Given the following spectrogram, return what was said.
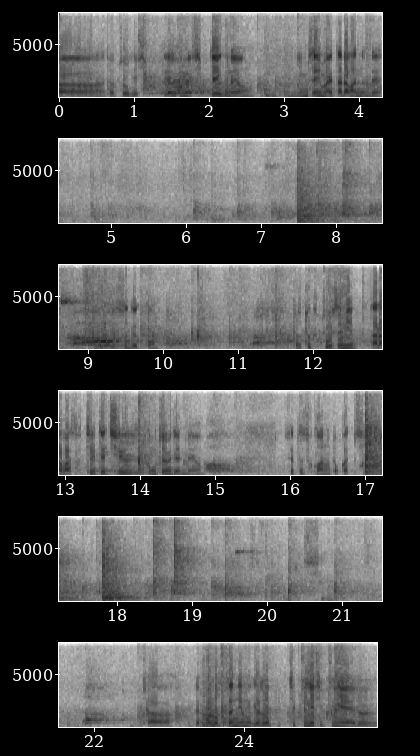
자, 저쪽에 10대 9네, 10대 9네요. 임성이 많이 따라갔는데. 뉴스 됐고. 저쪽 조sem이 따라가서 7대 7 동점이 됐네요. 세트 스코어는 똑같이 7. 자, 네팔로스님은 계속 집중해, 집중해를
